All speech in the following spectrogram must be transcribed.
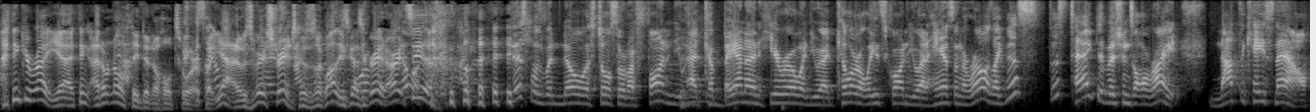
I think you're right. Yeah, I think I don't know if they did a whole tour, but yeah, it was very strange because I like, wow, these guys are great. All right, see ya. I mean, this was when Noah was still sort of fun, and you had Cabana and Hero, and you had Killer Elite Squad, and you had Hanson and Rowe. I was like, this this tag division's all right. Not the case now,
